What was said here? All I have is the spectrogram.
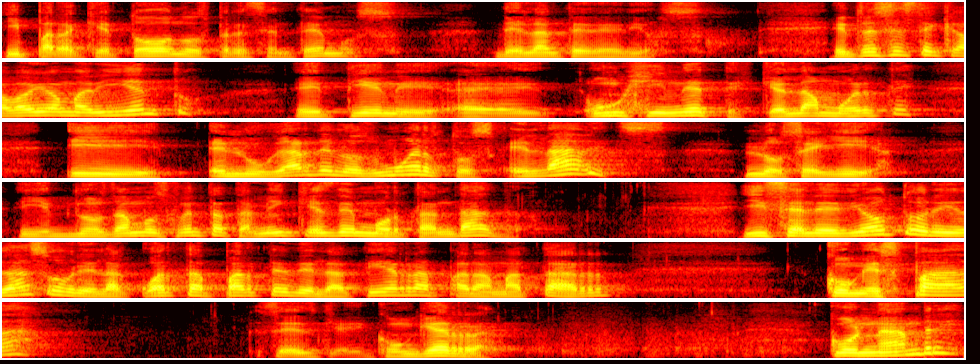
y para que todos nos presentemos delante de Dios. Entonces este caballo amarillento eh, tiene eh, un jinete, que es la muerte, y el lugar de los muertos, el Hades, lo seguía. Y nos damos cuenta también que es de mortandad. Y se le dio autoridad sobre la cuarta parte de la tierra para matar con espada, con guerra, con hambre,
